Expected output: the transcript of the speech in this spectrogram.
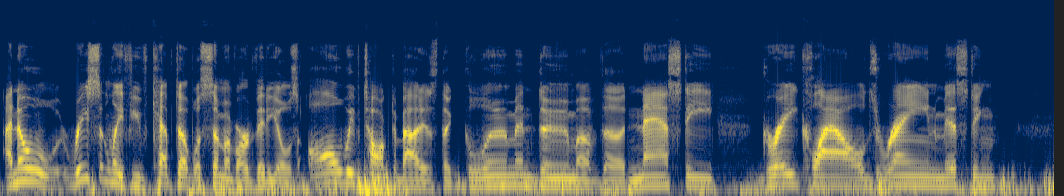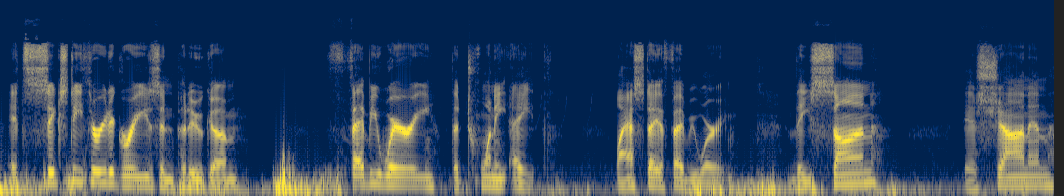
I know recently, if you've kept up with some of our videos, all we've talked about is the gloom and doom of the nasty gray clouds, rain, misting. It's 63 degrees in Paducah, February the 28th, last day of February. The sun is shining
